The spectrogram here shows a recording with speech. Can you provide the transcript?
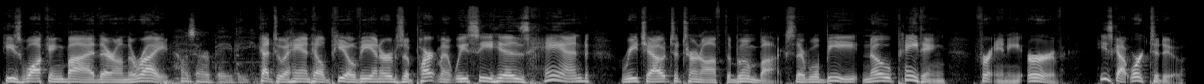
He's walking by there on the right. How's our baby? Cut to a handheld POV in Irv's apartment. We see his hand reach out to turn off the boombox. There will be no painting for innie Irv. He's got work to do.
